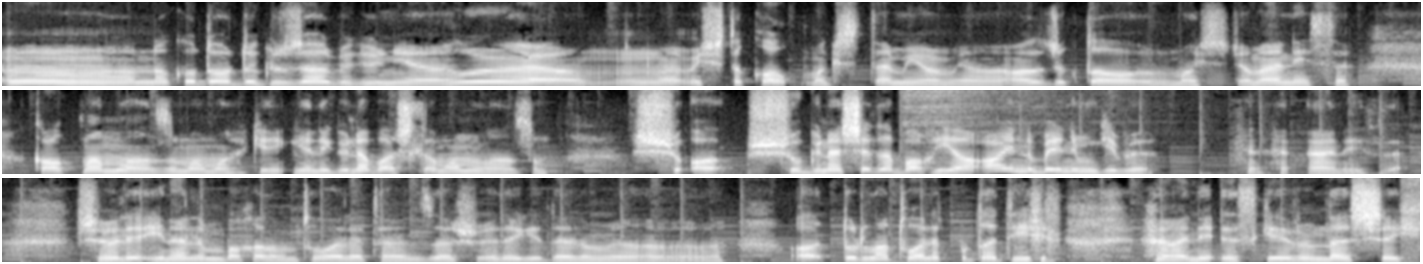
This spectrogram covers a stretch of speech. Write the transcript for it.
Aa, ne kadar da güzel bir gün ya. Hıı, İşte kalkmak istemiyorum ya. Azıcık daha uyumak istiyorum. Her neyse. Kalkmam lazım ama. Ye- Yeni güne başlamam lazım. Şu şu güneşe de bak ya. Aynı benim gibi. Her neyse. Şöyle inelim bakalım tuvaletimize. Şöyle gidelim ya. Aa, dur lan tuvalet burada değil. Yani eski evimden şey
